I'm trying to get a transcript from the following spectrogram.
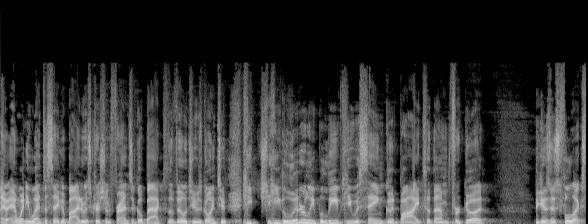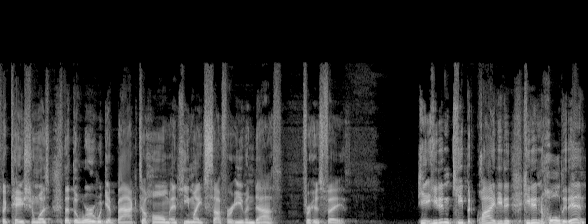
And, and when he went to say goodbye to his Christian friends and go back to the village he was going to, he, he literally believed he was saying goodbye to them for good because his full expectation was that the word would get back to home and he might suffer even death for his faith. He, he didn't keep it quiet. He, did, he didn't hold it in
